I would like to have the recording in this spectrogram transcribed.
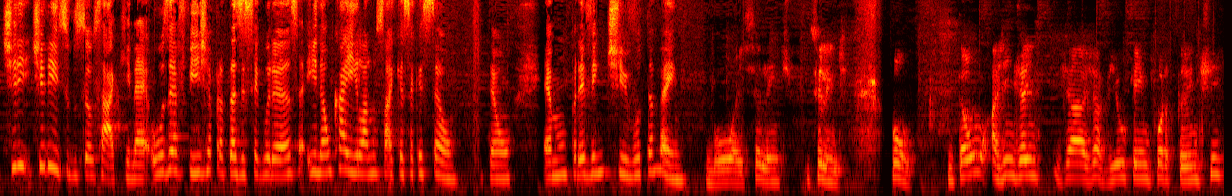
tire, tire, isso do seu saque, né? Use a ficha para trazer segurança e não cair lá no saque essa questão. Então, é um preventivo também. Boa, excelente, excelente. Bom, então a gente já, já, já viu que é importante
